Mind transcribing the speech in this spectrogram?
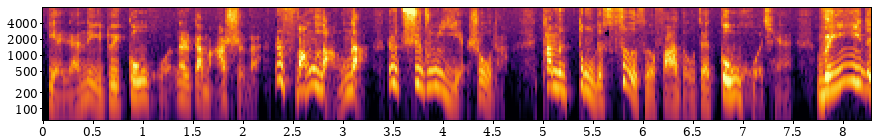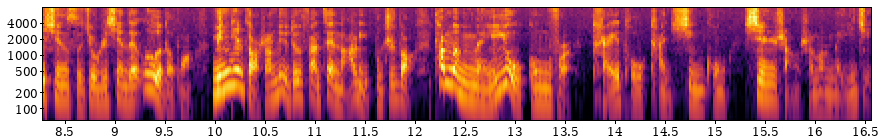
点燃那一堆篝火，那是干嘛使的？那是防狼的，那是驱逐野兽的。他们冻得瑟瑟发抖，在篝火前，唯一的心思就是现在饿得慌，明天早上那顿饭在哪里不知道。他们没有功夫抬头看星空，欣赏什么美景。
